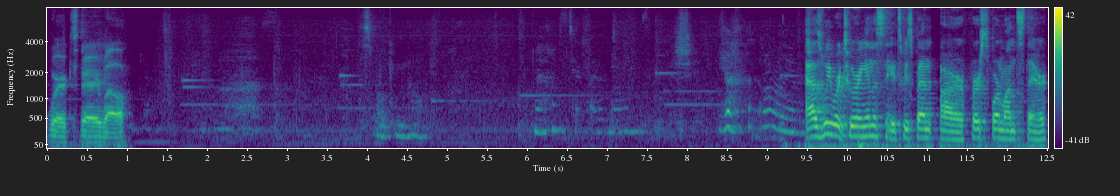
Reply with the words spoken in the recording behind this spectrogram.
works very well. Smoking no. As we were touring in the States, we spent our first four months there.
